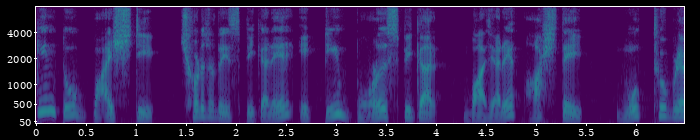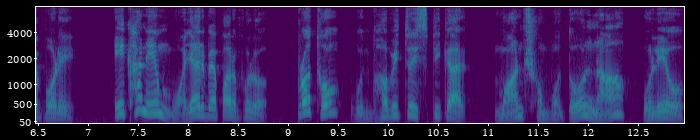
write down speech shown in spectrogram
কিন্তু বাইশটি ছোট ছোট স্পিকারের একটি বড় স্পিকার বাজারে আসতেই মুখ থুবড়ে পড়ে। এখানে মজার ব্যাপার হলো, প্রথম উদ্ভাবিত স্পিকার মানসম্মত না হলেও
